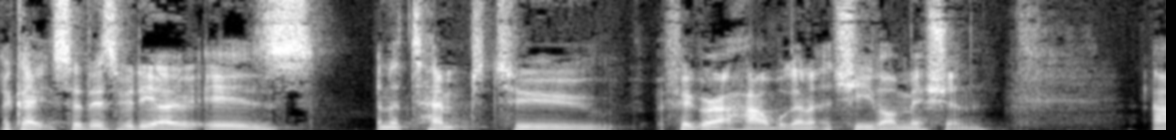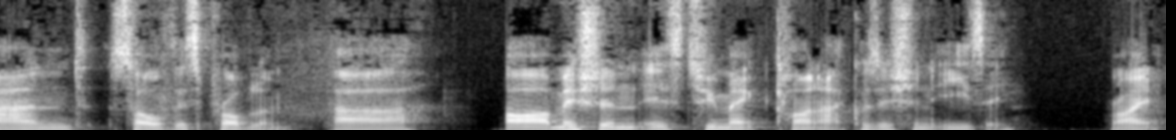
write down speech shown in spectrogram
Okay, so this video is an attempt to figure out how we're going to achieve our mission and solve this problem. Uh, our mission is to make client acquisition easy, right?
